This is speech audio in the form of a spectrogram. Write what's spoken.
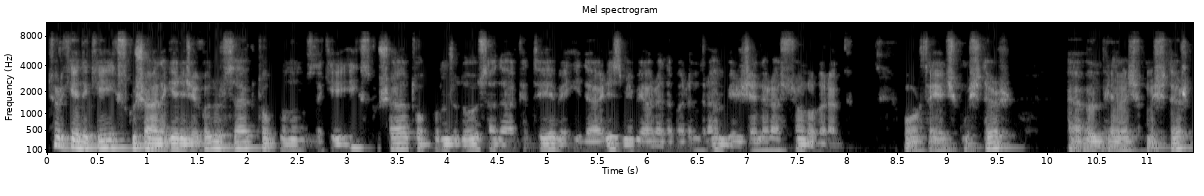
Türkiye'deki X kuşağına gelecek olursak toplumumuzdaki X kuşağı toplumculuğu, sadakati ve idealizmi bir arada barındıran bir jenerasyon olarak ortaya çıkmıştır. E, ön plana çıkmıştır.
